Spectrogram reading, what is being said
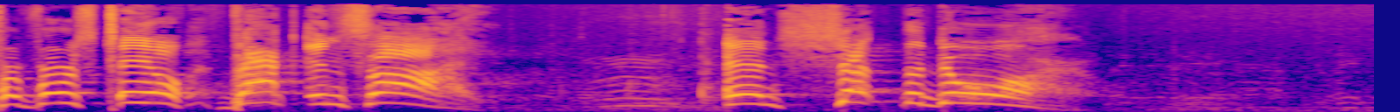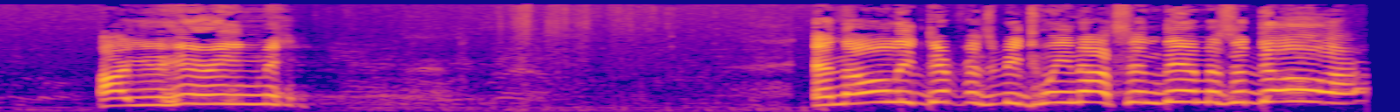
perverse tail back inside and shut the door. Are you hearing me? And the only difference between us and them is a door.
